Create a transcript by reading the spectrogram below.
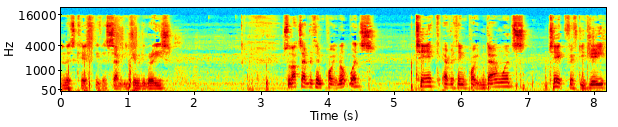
In this case, theta is 72 degrees. So that's everything pointing upwards. Take everything pointing downwards. Take 50g.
